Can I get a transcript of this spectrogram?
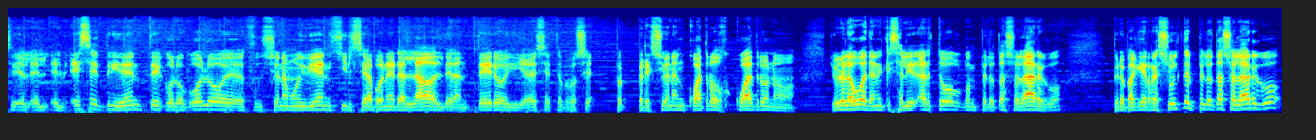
Sí, el- ese tridente Colo Colo eh, funciona muy bien. Gil se va a poner al lado del delantero y a veces te presionan 4-2-4. No. Yo creo que la U va a tener que salir harto con pelotazo largo. Pero para que resulte el pelotazo largo,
